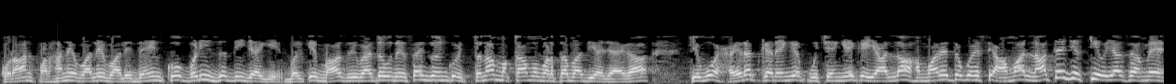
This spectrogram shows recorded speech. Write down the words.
قرآن پڑھانے والے والدین کو بڑی عزت دی جائے گی۔ بلکہ بعض روایتوں کو دیکھا کہ ان کو اتنا مقام و مرتبہ دیا جائے گا کہ وہ حیرت کریں گے، پوچھیں گے کہ یا اللہ ہمارے تو کوئی ایسے اعمال نہ تھے جس کی وجہ سے ہمیں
